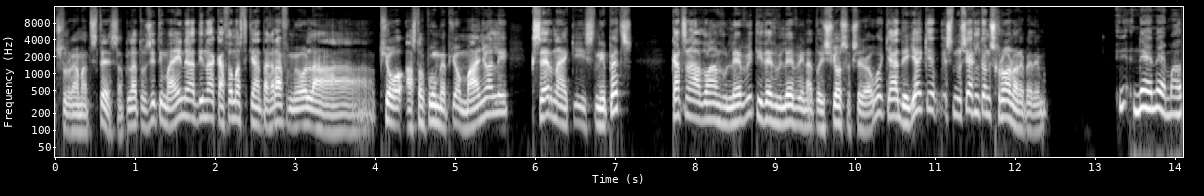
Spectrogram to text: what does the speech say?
τους προγραμματιστές. Απλά το ζήτημα είναι αντί να καθόμαστε και να τα γράφουμε όλα πιο, ας το πούμε, πιο manually, ξέρνα εκεί οι snippets, κάτσε να δω αν δουλεύει, τι δεν δουλεύει να το ισιώσω, ξέρω εγώ, και άντε για και στην ουσία χλιτώνει χρόνο, ρε παιδί μου. Ε, ναι, ναι, μα,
